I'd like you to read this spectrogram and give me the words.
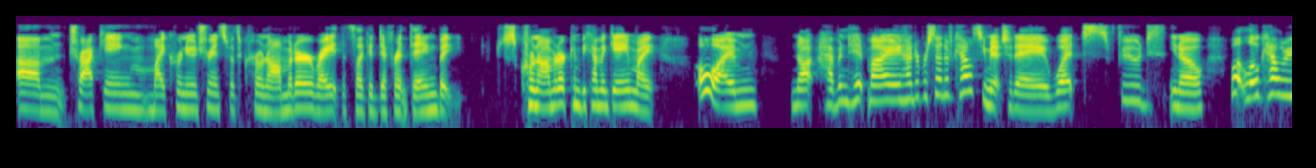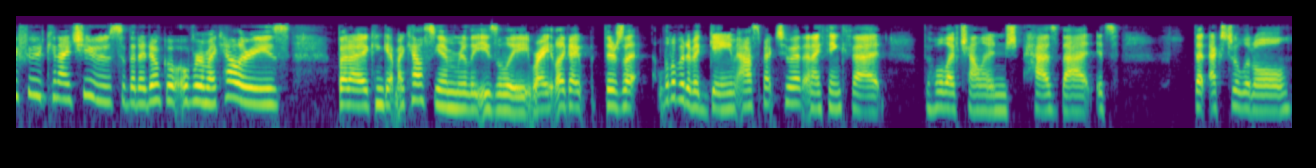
um, tracking micronutrients with Cronometer, right? That's like a different thing, but Cronometer can become a game, right? Oh, I'm not haven't hit my 100% of calcium yet today. What food, you know, what low calorie food can I choose so that I don't go over my calories, but I can get my calcium really easily, right? Like I there's a little bit of a game aspect to it and I think that the whole life challenge has that it's that extra little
